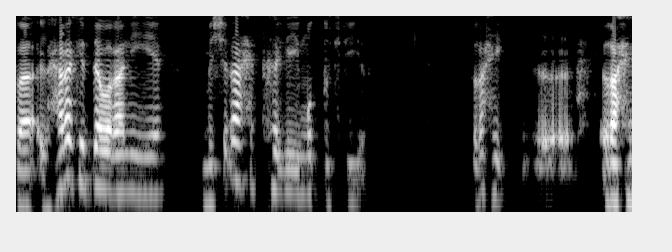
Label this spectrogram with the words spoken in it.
فالحركة الدورانية مش راح تخليه يمط كتير راح. راح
